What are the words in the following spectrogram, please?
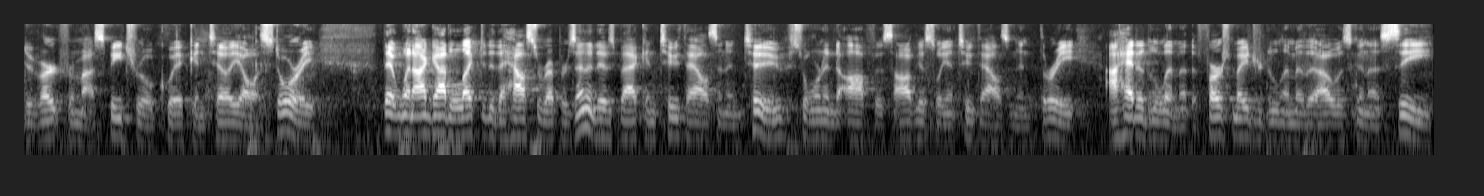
divert from my speech real quick and tell y'all a story that when I got elected to the House of Representatives back in 2002, sworn into office obviously in 2003, I had a dilemma, the first major dilemma that I was going to see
